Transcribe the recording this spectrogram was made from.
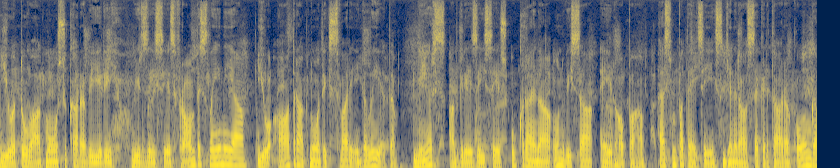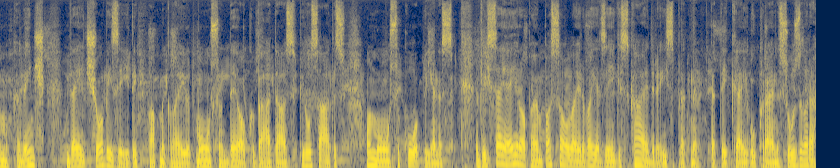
Jo tuvāk mūsu karavīri virzīsies frontes līnijā, jo ātrāk notiks svarīga lieta - miers atgriezīsies Ukrainā un visā Eiropā. Esmu pateicīgs ģenerālsekretāra kungam, ka viņš veids šo vizīti, apmeklējot mūsu deokupētās pilsētas un mūsu kopienas. Visai Eiropai un pasaulē ir vajadzīga skaidra izpratne, ka tikai Ukrainas uzvara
